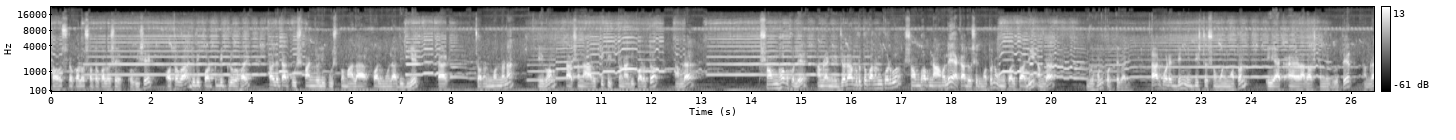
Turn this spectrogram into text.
সহস্র কলস শতকলসে অভিষেক অথবা যদি পট বিগ্রহ হয়, তাহলে তার পুষ্পাঞ্জলি, পুষ্পমালা, ফলমূল আদি দিয়ে তার চরণ বন্দনা এবং তার সঙ্গে আরতি, কীর্তন আদি করত। আমরা সম্ভব হলে আমরা নির্জলা ব্রত পালন করব। সম্ভব না হলে একাদশীর মতন অনুকল্প আদি আমরা গ্রহণ করতে পারি। তারপরের দিন নির্দিষ্ট সময় মতন এই এক রাধাষ্টমীর ব্রতের আমরা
